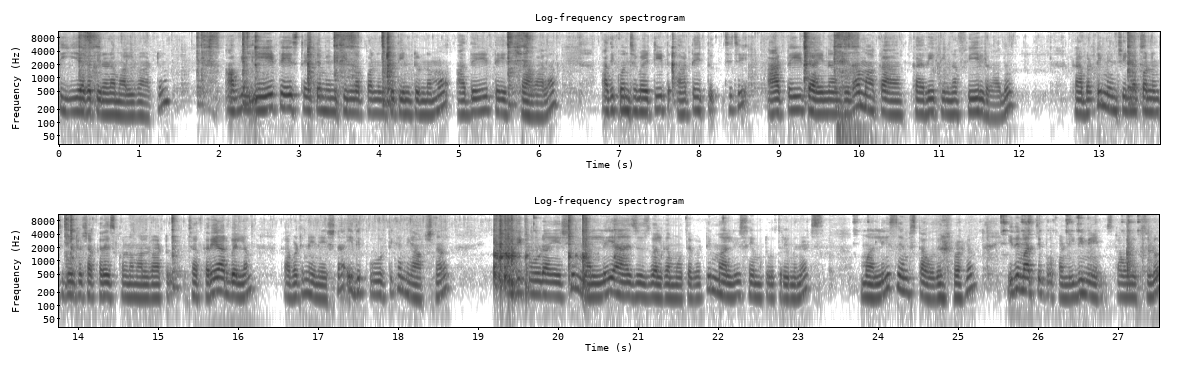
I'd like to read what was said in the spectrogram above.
తీయగా తినడం అలవాటు. అవి ఏ టేస్ట్ అయితే మేము చిన్నప్పటి నుంచి తింటున్నామో అదే టేస్ట్ రావాలా. అది కొంచెం ఎటు ఇటు అటు ఇటు చిచి అటు ఇటు అయినా కూడా మాకు ఆ కర్రీ తిన్న ఫీల్ రాదు. కాబట్టి మేము చిన్నప్పటి నుంచి దీంట్లో చక్కెర వేసుకున్నాం అలవాటు. చక్కెర ఆరు బెల్లం. కాబట్టి నేను వేసిన. ఇది పూర్తిగా మీ ఆప్షనల్. ఇది కూడా వేసి మళ్ళీ యాజ్ యూజువల్గా మూత పెట్టి మళ్ళీ సేమ్ టూ త్రీ మినిట్స్ మళ్ళీ సేమ్ స్టవ్ తెడవడం. ఇది మర్చిపోకండి. ఇది మెయిన్ స్టవ్ తెచ్చుడు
